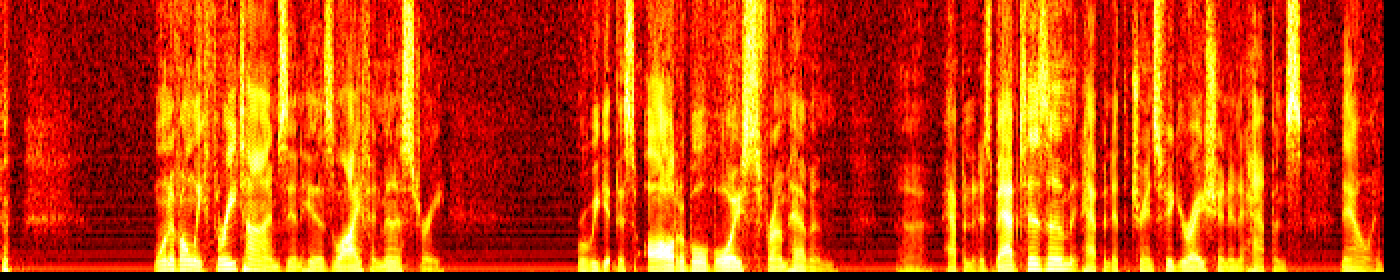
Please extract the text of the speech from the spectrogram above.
One of only three times in his life and ministry where we get this audible voice from heaven. Uh, happened at his baptism, it happened at the transfiguration, and it happens now. And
